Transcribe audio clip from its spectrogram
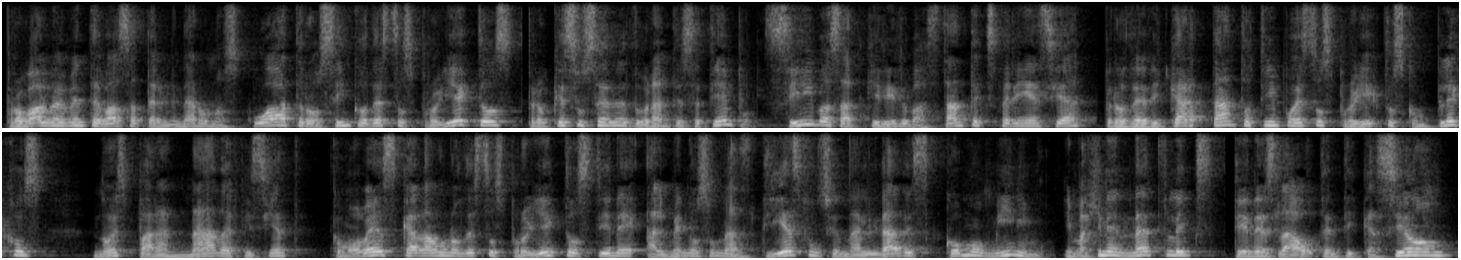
Probablemente vas a terminar unos 4 o 5 de estos proyectos, pero ¿qué sucede durante ese tiempo? Sí vas a adquirir bastante experiencia, pero dedicar tanto tiempo a estos proyectos complejos no es para nada eficiente. Como ves, cada uno de estos proyectos tiene al menos unas 10 funcionalidades como mínimo. Imaginen Netflix, tienes la autenticación,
